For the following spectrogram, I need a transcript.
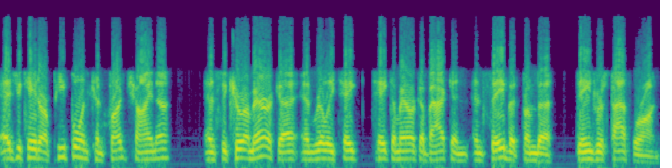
educate our people and confront China and secure America and really take take America back and, and save it from the dangerous path we're on.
